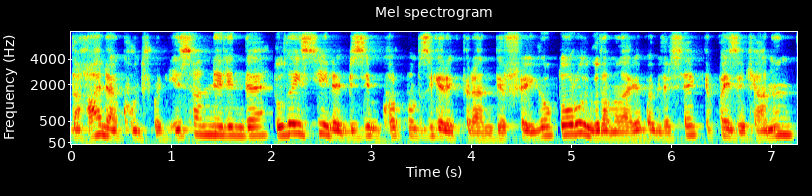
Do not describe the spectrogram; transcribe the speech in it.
da hala kontrol insanın elinde. Dolayısıyla bizim korkmamızı gerektiren bir şey yok. Doğru uygulamalar yapabilirsek yapay zekanın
